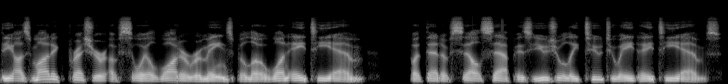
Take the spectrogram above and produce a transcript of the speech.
The osmotic pressure of soil water remains below 1 atm, but that of cell sap is usually 2 to 8 atms.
